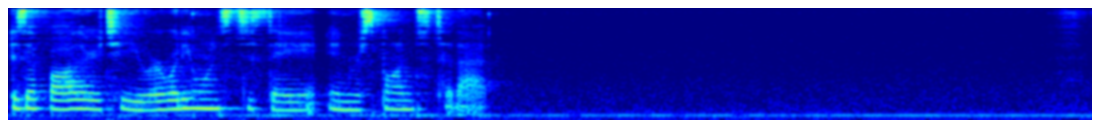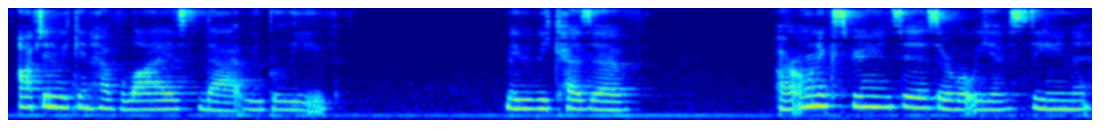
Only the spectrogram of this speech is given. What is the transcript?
is a father to you or what He wants to say in response to that. Often we can have lies that we believe, maybe because of our own experiences or what we have seen.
